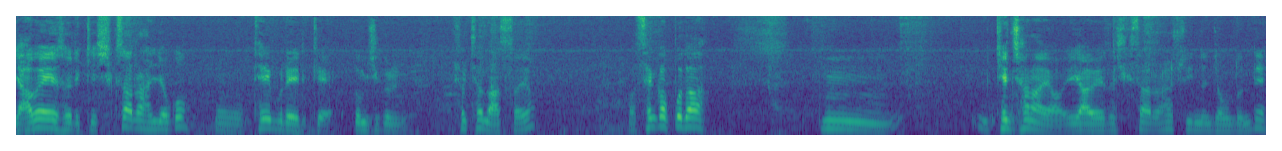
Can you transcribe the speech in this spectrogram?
야외에서 이렇게 식사를 하려고 어, 테이블에 이렇게 음식을 펼쳐 놨어요. 어, 생각보다 음 괜찮아요. 야외에서 식사를 할 수 있는 정도인데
